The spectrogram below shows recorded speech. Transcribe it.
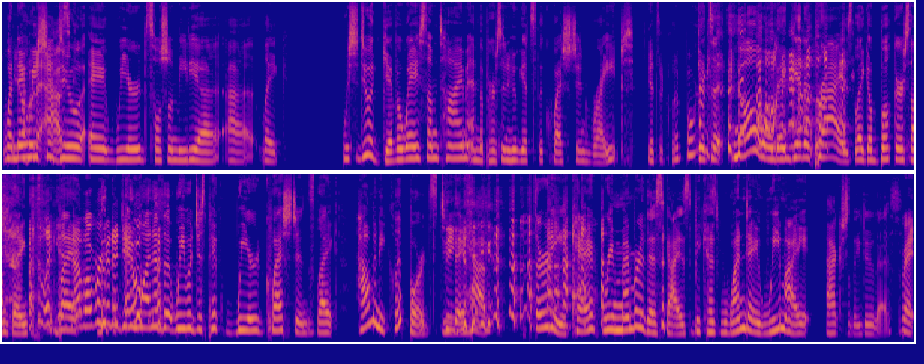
one you day we should ask. do a weird social media uh like we should do a giveaway sometime, and the person who gets the question right Gets a clipboard. gets a no, they get a prize, like a book or something. like, is that what we're the- gonna do? And one of the we would just pick weird questions like, how many clipboards do, Do they have? Thirty. Okay, remember this, guys, because one day we might actually do this. right,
